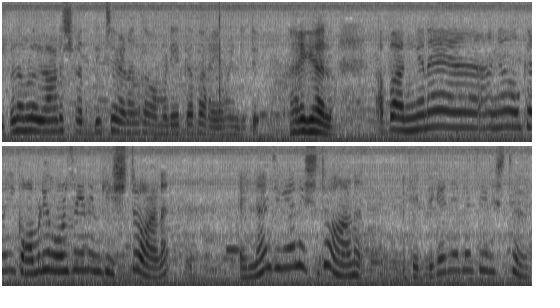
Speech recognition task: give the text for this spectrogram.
ഇപ്പം നമ്മൾ ഒരുപാട് ശ്രദ്ധിച്ച് വേണം കോമഡിയൊക്കെ പറയാൻ വേണ്ടിയിട്ട് അറിയാമല്ലോ അപ്പോൾ അങ്ങനെ അങ്ങനെ നോക്കുകയാണെങ്കിൽ കോമഡി റോൾസ് ചെയ്യാൻ എനിക്ക് ഇഷ്ടമാണ്. എല്ലാം ചെയ്യാൻ ഇഷ്ടമാണ്. കെട്ടിക്കഴിഞ്ഞാൽ എല്ലാം ചെയ്യാൻ ഇഷ്ടമാണ്.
